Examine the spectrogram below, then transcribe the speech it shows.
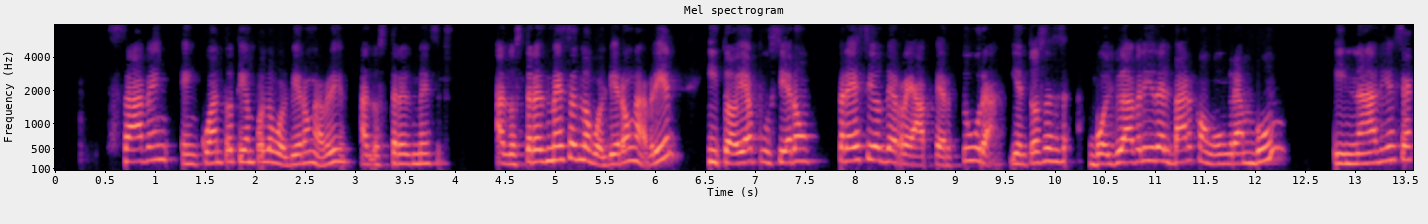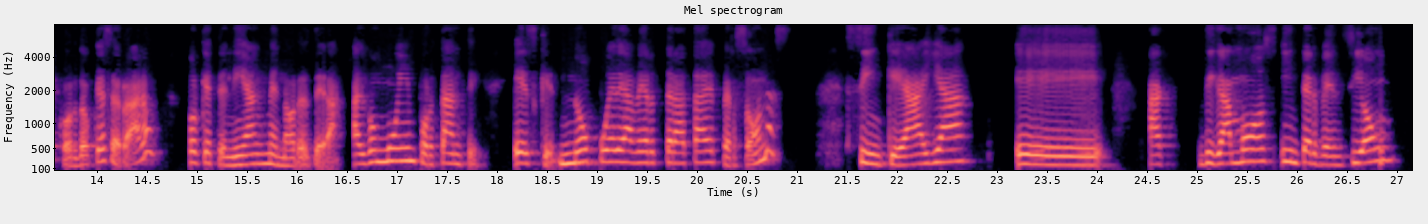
¿Saben en cuánto tiempo lo volvieron a abrir? A los tres meses. A los tres meses lo volvieron a abrir y todavía pusieron precios de reapertura y entonces volvió a abrir el bar con un gran boom y nadie se acordó que cerraron porque tenían menores de edad. Algo muy importante es que no puede haber trata de personas sin que haya, eh, digamos, intervención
